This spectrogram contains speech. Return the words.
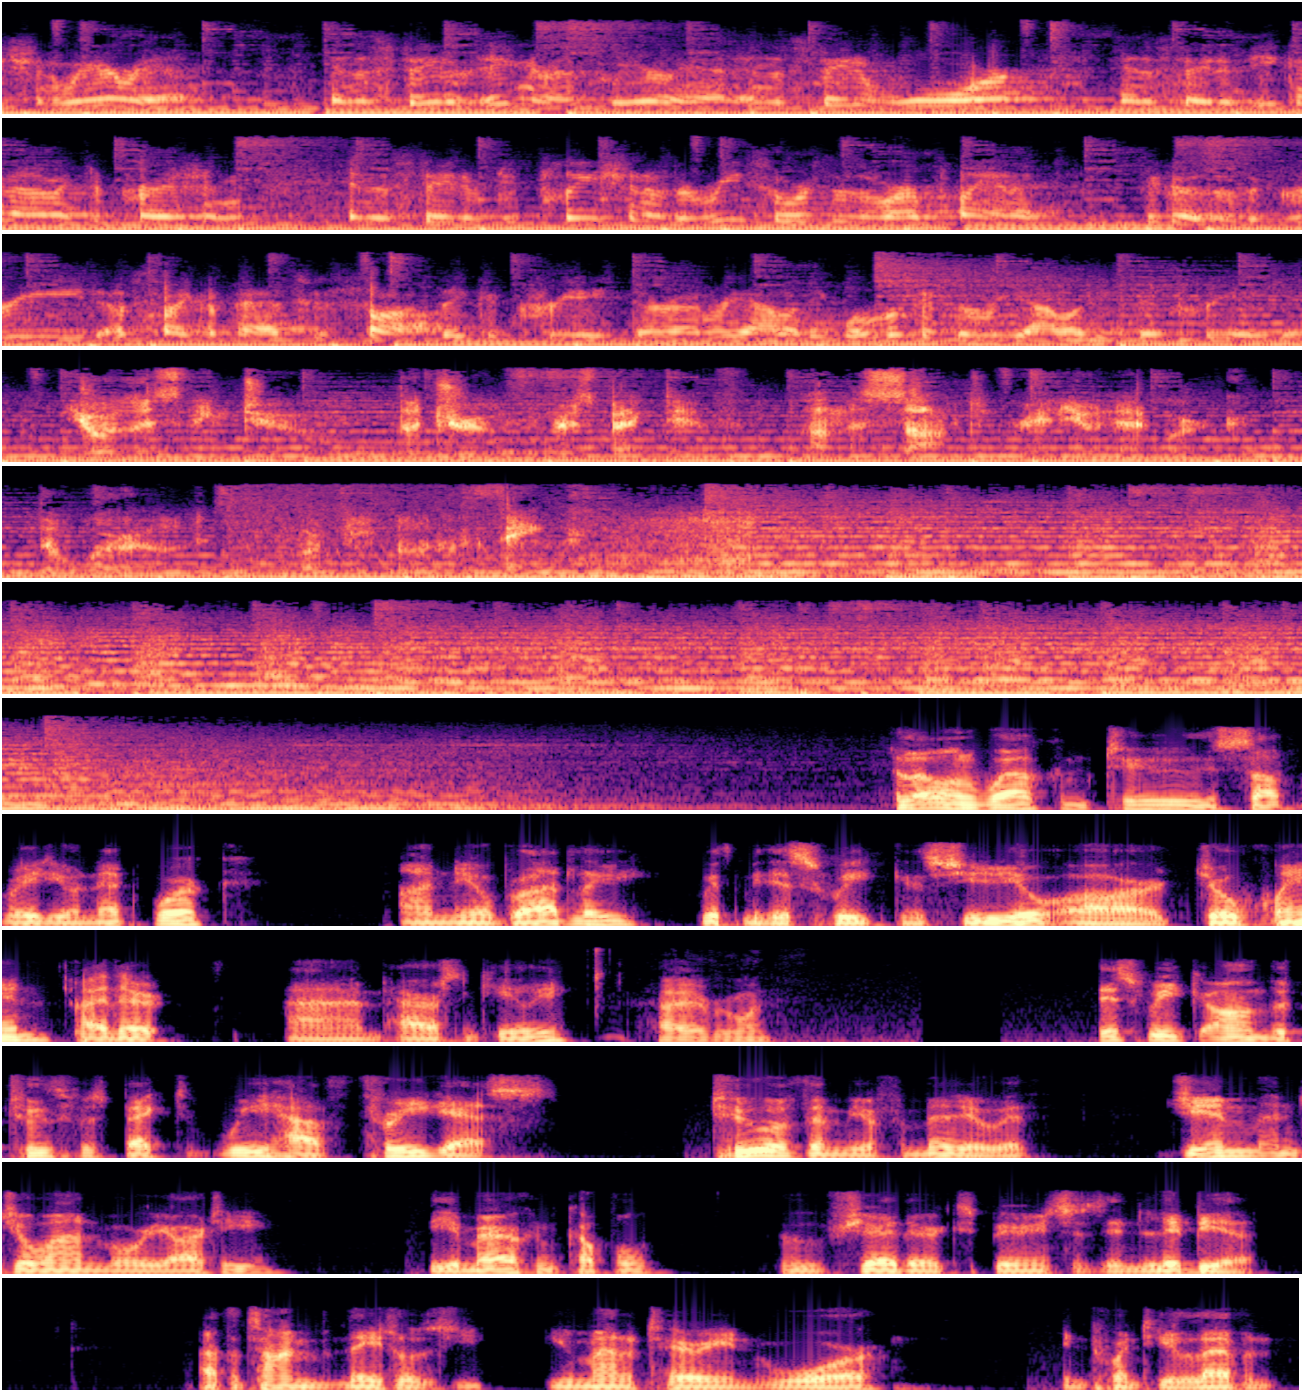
in we are in, in the state of ignorance we are in, in the state of war, in the state of economic depression, in the state of depletion of the resources of our planet because of the greed of psychopaths who thought they could create their own reality. Well, look at the reality they created. You're listening to The Truth Perspective on the SOTT Radio Network, Hello and welcome to the SOTT Radio Network. I'm Niall Bradley. With me this week in the studio are Joe Quinn. Hi there. And Harrison Koehli. Hi, everyone. This week on The Truth Perspective, we have three guests. Two of them you're familiar with Jim and JoAnne Moriarty, the American couple who've shared their experiences in Libya at the time of NATO's humanitarian war in 2011.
